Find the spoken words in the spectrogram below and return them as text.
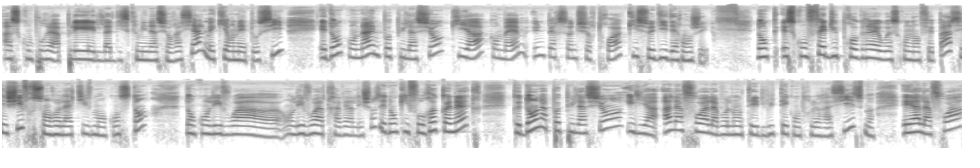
à ce qu'on pourrait appeler la discrimination raciale, mais qui en est aussi. Et donc, on a une population qui a quand même une personne sur trois qui se dit dérangée. Donc, est-ce qu'on fait du progrès ou est-ce qu'on n'en fait pas? Ces chiffres sont relativement constants, donc on les, voit, euh, on les voit à travers les choses. Et donc, il faut reconnaître que dans la population, il y a à la fois la volonté de lutter contre le racisme et à la fois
